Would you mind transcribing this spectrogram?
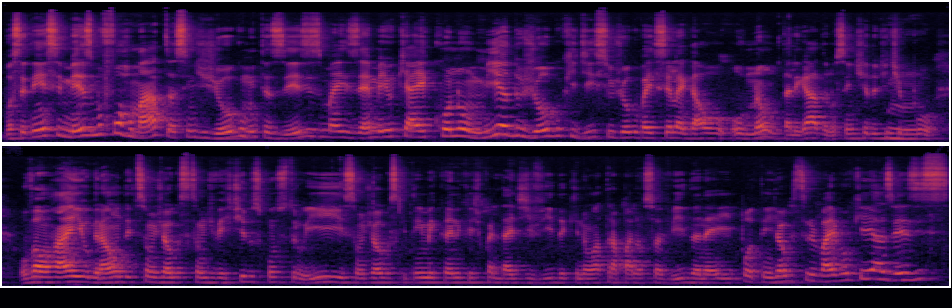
você tem esse mesmo formato assim de jogo muitas vezes, mas é meio que a economia do jogo que diz se o jogo vai ser legal ou não, tá ligado? No sentido de tipo, o Valheim e o Grounded são jogos que são divertidos construir, são jogos que têm mecânicas de qualidade de vida que não atrapalham a sua vida, né? E pô, tem jogos de survival que às vezes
